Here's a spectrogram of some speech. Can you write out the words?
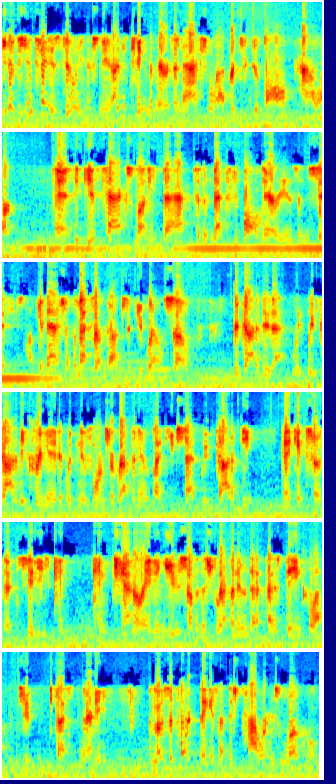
You know, the UK is doing this. In the United Kingdom, there is a national effort to devolve power and to give tax money back to the metropolitan areas and the cities, like in Nashville, the metro govs, if you will. So we've got to do that. We, we've got to be creative with new forms of revenue, like you said. We've got to be make it so that cities can can generate and use some of this revenue that, that is being collected to invest in their needs the most important thing is that this power is local.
